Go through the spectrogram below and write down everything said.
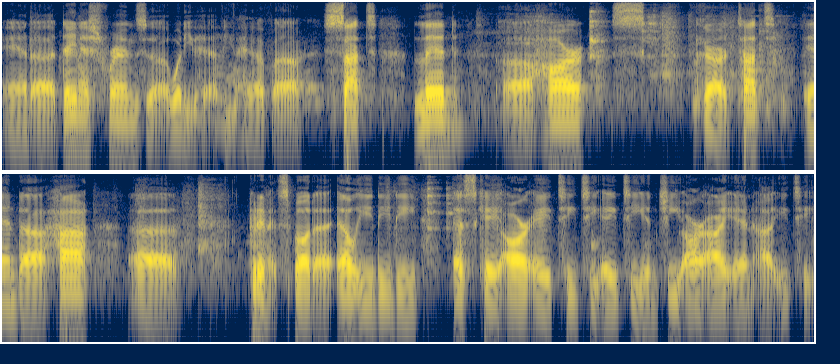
and uh, Danish friends, uh, what do you have? You have uh, Sat, Led, uh, Har, Skrattat, and uh, Ha. Uh, Grinet, spelled uh, L E D D S K R A T T A T and G R I N E T.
